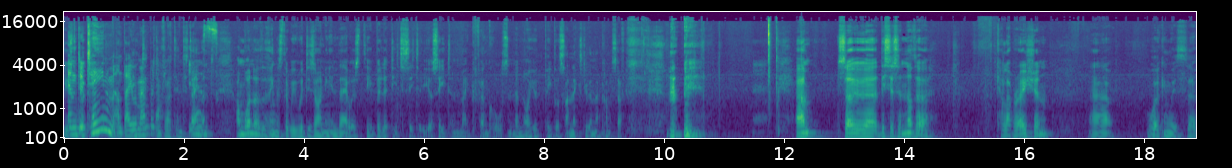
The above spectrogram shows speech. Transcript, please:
with entertainment. I remember that. in-flight entertainment. And one of the things that we were designing in there was the ability to sit at your seat and make phone calls and annoy people sat next to you and that kind of stuff. um, so uh, this is another collaboration uh, working with uh,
